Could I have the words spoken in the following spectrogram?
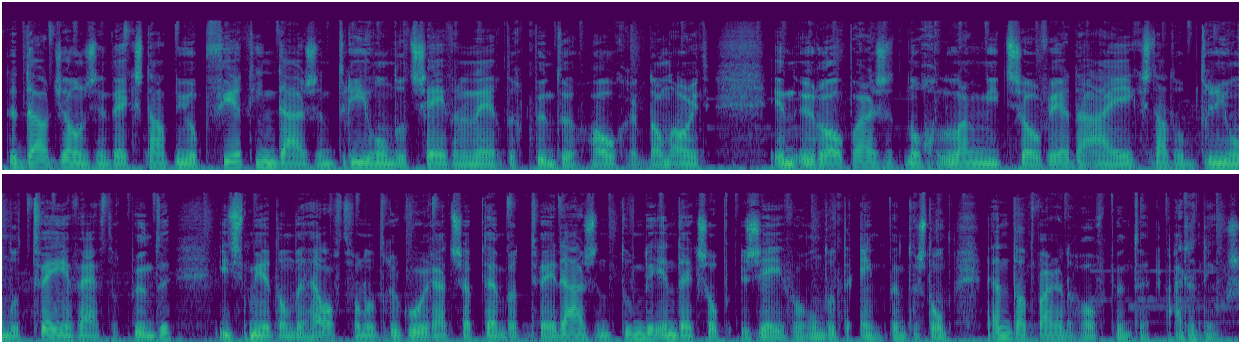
De Dow Jones-index staat nu op 14.397 punten hoger dan ooit. In Europa is het nog lang niet zover. De AEX staat op 352 punten. Iets meer dan de helft van het record uit september 2000... toen de index op 701 punten stond. En dat waren de hoofdpunten uit het nieuws.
